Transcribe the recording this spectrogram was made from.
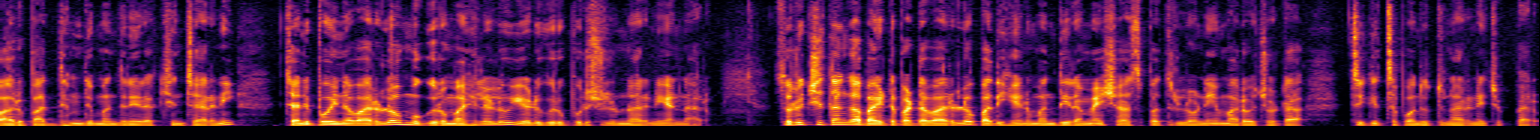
వారు పద్దెనిమిది మందిని రక్షించారని చనిపోయిన వారిలో ముగ్గురు మహిళలు ఏడుగురు పురుషులున్నారని అన్నారు. సురక్షితంగా బయటపడ్డ వారిలో పదిహేను మంది రమేష్ ఆసుపత్రిలోనే మరోచోట చికిత్స పొందుతున్నారని చెప్పారు.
